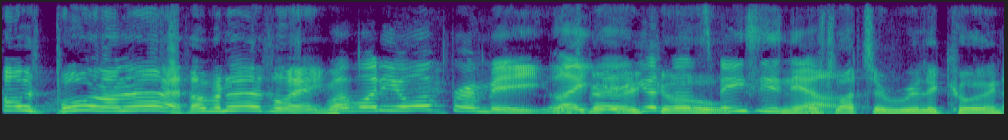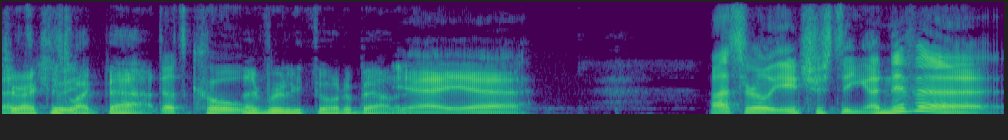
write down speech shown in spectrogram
I was born on Earth. I'm an Earthling. What, what do you want from me? It's Like very you got cool. species now. There's lots of really cool interactions like that. That's cool. They've really thought about it. Yeah, yeah. That's really interesting. I never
